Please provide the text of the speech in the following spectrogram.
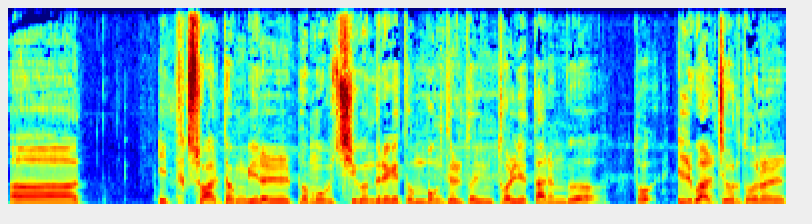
어. 이 특수활동비를 법무부 직원들에게 돈 봉투를 돌렸다는 거, 또 일괄적으로 돈을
